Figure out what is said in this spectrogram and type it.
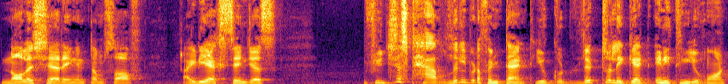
knowledge sharing, in terms of idea exchanges. If you just have a little bit of intent, you could literally get anything you want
